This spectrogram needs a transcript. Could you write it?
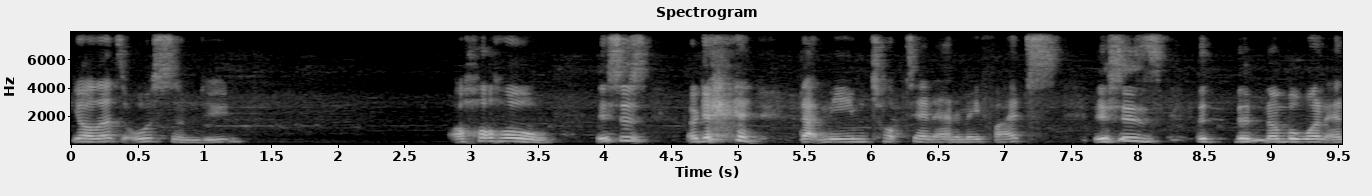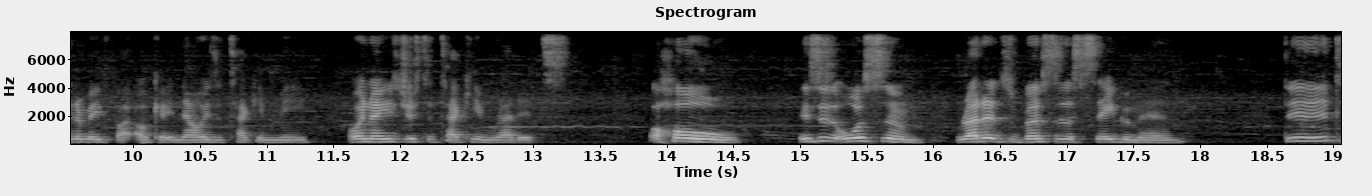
Yo, that's awesome, dude. Oh, this is... Okay, that meme, top 10 anime fights. This is the, the number one anime fight. Okay, now he's attacking me. Oh, no, he's just attacking Raditz. Oh, ho! this is awesome. Raditz versus a Saibaman. Don't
